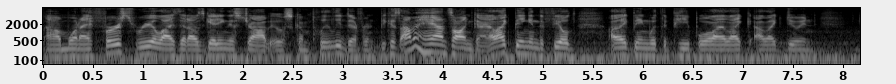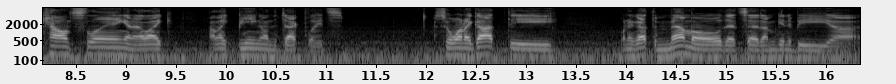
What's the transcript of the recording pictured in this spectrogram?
um, when I first realized that I was getting this job, it was completely different because I'm a hands-on guy. I like being in the field. I like being with the people. I like I like doing counseling, and I like I like being on the deck plates. So when I got the when I got the memo that said I'm going to be uh,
